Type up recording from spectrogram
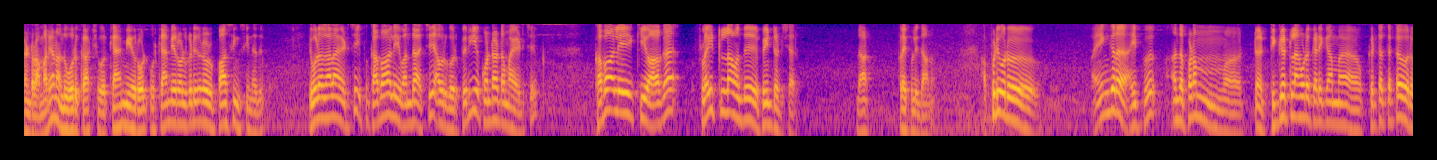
வேண்டுற மாதிரியான அந்த ஒரு காட்சி ஒரு கேமியோ ரோல் ஒரு கேமியோ ரோல் கிடைக்கிற ஒரு பாசிங் சீன் அது. இவ்வளோ காலம் ஆகிடுச்சு இப்போ கபாலி வந்தாச்சு. அவருக்கு ஒரு பெரிய கொண்டாட்டம் ஆயிடுச்சு. கபாலிக்கு ஆக ஃப்ளைட்லாம் வந்து பெயிண்ட் அடித்தார் தான் கலைப்புலி தானும் அப்படி ஒரு பயங்கர ஐப்பு அந்த படம் டிக்கெட்லாம் கூட கிடைக்காம கிட்டத்தட்ட ஒரு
